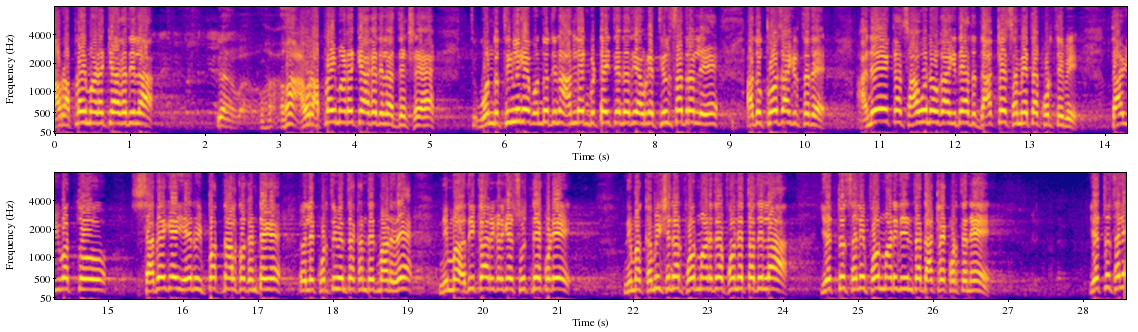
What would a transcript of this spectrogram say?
ಅವ್ರು ಅಪ್ಲೈ ಮಾಡೋಕ್ಕೆ ಆಗೋದಿಲ್ಲ. ಅವ್ರು ಅಪ್ಲೈ ಮಾಡೋಕ್ಕೆ ಆಗೋದಿಲ್ಲ ಅಧ್ಯಕ್ಷೆ ಒಂದು ತಿಂಗಳಿಗೆ ಒಂದು ದಿನ ಆನ್ಲೈನ್ ಬಿಟ್ಟೈತೆ ಅನ್ನೋದು ಅವ್ರಿಗೆ ತಿಳಿಸೋದ್ರಲ್ಲಿ ಅದು ಕ್ಲೋಸ್ ಆಗಿರ್ತದೆ. ಅನೇಕ ಸಾವು ನೋವಾಗಿದೆ ಅದು ದಾಖಲೆ ಸಮೇತ ಕೊಡ್ತೀವಿ. ತಾವು ಇವತ್ತು ಸಭೆಗೆ ಏನು ಇಪ್ಪತ್ನಾಲ್ಕು ಗಂಟೆಗೆ ಕೊಡ್ತೀವಿ ಅಂತಕ್ಕಂಥದ್ದು ಮಾಡಿದ್ರೆ ನಿಮ್ಮ ಅಧಿಕಾರಿಗಳಿಗೆ ಸೂಚನೆ ಕೊಡಿ. ನಿಮ್ಮ ಕಮಿಷನರ್ ಫೋನ್ ಮಾಡಿದ್ರೆ ಫೋನ್ ಎತ್ತೋದಿಲ್ಲ. ಎಷ್ಟು ಸಲ ಫೋನ್ ಮಾಡಿದ್ದೀನಿ ಅಂತ ದಾಖಲೆ ಕೊಡ್ತೇನೆ. ಎಷ್ಟು ಸಲ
